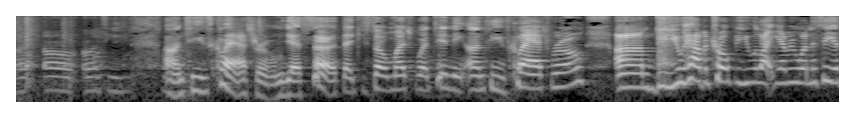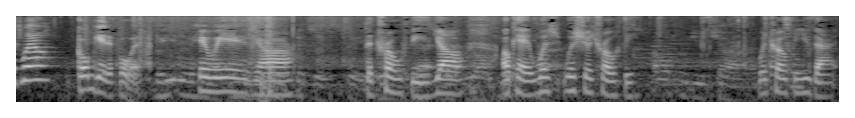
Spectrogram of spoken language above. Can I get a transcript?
Uh, um, aunties. Auntie's classroom. Yes, sir. Thank you so much for attending Auntie's classroom. Um, do you have a trophy you would like everyone to see as well? Go get it for it. Here we is, y'all. The trophies, y'all. Okay, what's what's your trophy? What trophy you got?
